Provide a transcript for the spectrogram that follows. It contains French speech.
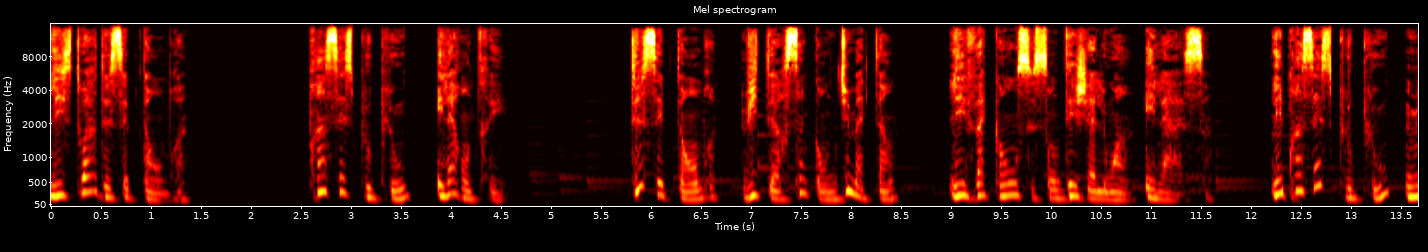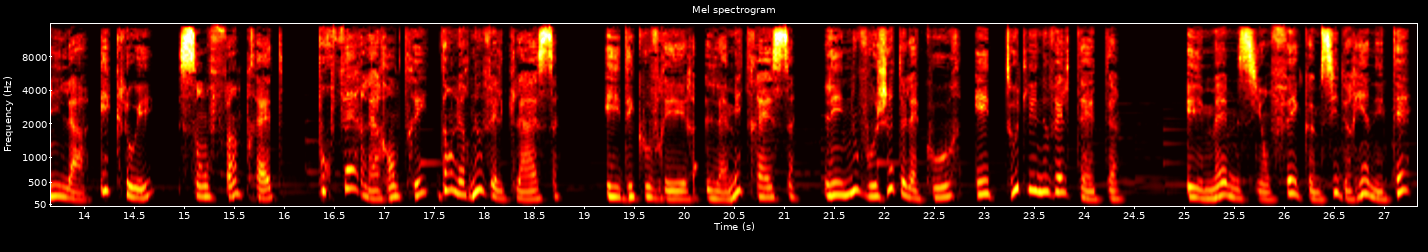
L'histoire de septembre. Princesse Plouplou et la rentrée. 2 septembre, 8h50 du matin, les vacances sont déjà loin, hélas. Les princesses Plouplou, Mila et Chloé sont fin prêtes pour faire la rentrée dans leur nouvelle classe et découvrir la maîtresse, les nouveaux jeux de la cour et toutes les nouvelles têtes. Et même si on fait comme si de rien n'était,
